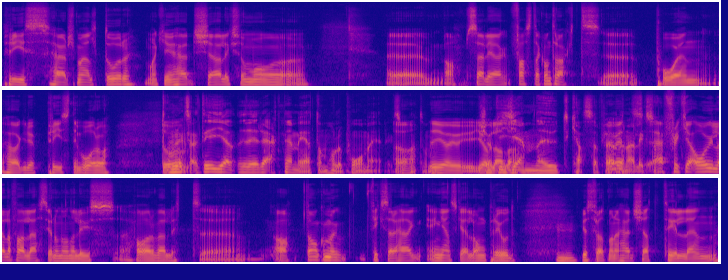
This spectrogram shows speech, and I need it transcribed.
prishärdsmältor. Man kan ju hedga liksom och eh, ja, sälja fasta kontrakt på en högre prisnivå. Då. Då, Men exakt, det, det räknar jag med att de håller på med. Liksom, Ja, att de det gör ju- försöker alla. jämna ut kassaflödena. vet, Liksom. Africa Oil i alla fall läste jag någon analys, har väldigt, eh, ja, de kommer fixa det här en ganska lång period. Mm. Just för att man har hedgat till en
